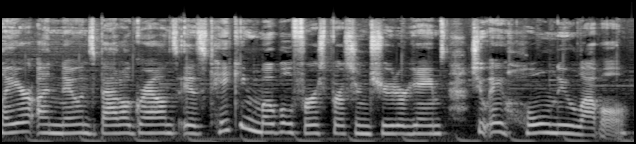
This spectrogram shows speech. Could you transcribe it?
Player Unknown's Battlegrounds is taking mobile first person shooter games to a whole new level.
